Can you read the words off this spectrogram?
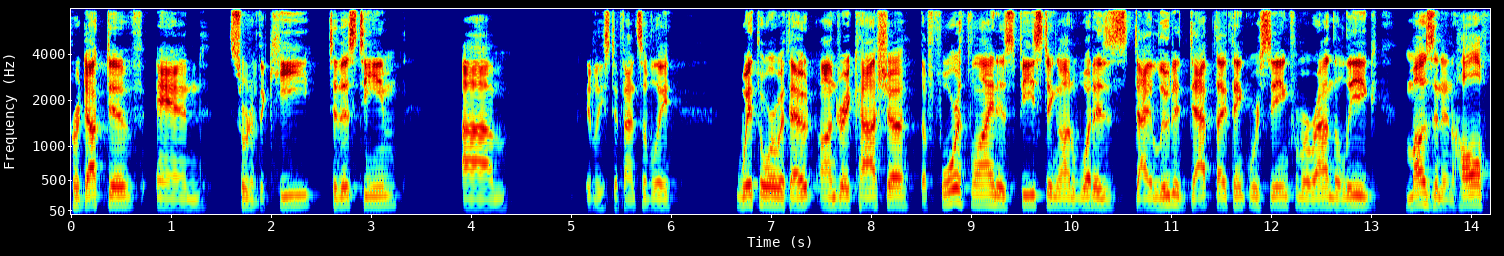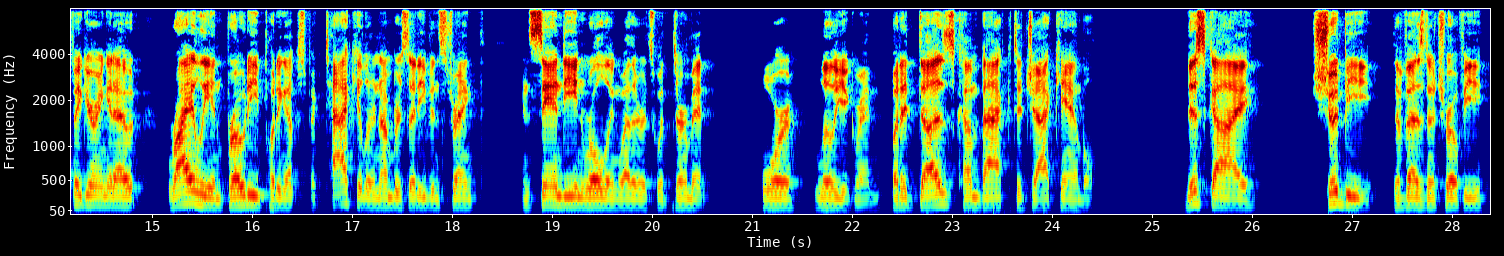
productive and sort of the key to this team, um, at least defensively, with or without Ondrej Kase. The fourth line is feasting on what is diluted depth. I think we're seeing from around the league. Muzzin and Hall figuring it out. Rielly and Brodie putting up spectacular numbers at even strength, and Sandin rolling, whether it's with Dermott or Liljegren. But it does come back to Jack Campbell. This guy should be the Vezina Trophy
